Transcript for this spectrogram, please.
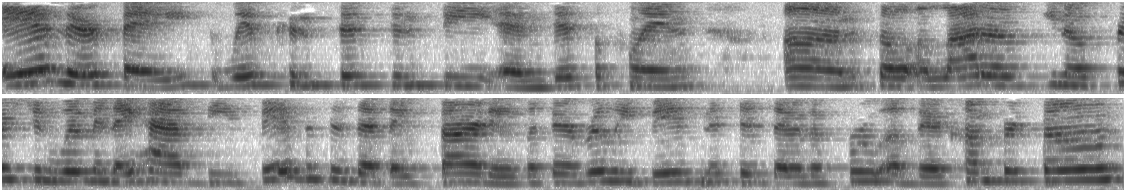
and their faith with consistency and discipline. Um, so a lot of you know Christian women they have these businesses that they've started, but they're really businesses that are the fruit of their comfort zone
